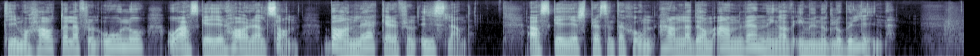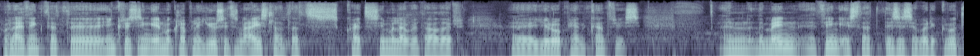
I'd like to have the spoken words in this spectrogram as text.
Timo Hautala från Olo och Asgeir Haraldsson, barnläkare från Island. Asgeirs presentation handlade om användning av immunoglobulin. Well, I think that the increasing immunoglobulin usage in Iceland that's quite similar with other uh, European countries. And the main thing is that this is a very good,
